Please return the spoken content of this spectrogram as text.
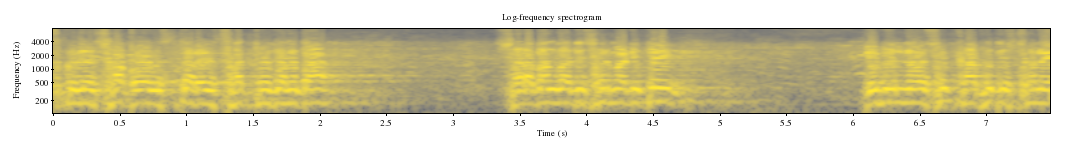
স্কুলের সকল স্তরের ছাত্র জনতা, সারা বাংলাদেশের মাটিতে বিভিন্ন শিক্ষা প্রতিষ্ঠানে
